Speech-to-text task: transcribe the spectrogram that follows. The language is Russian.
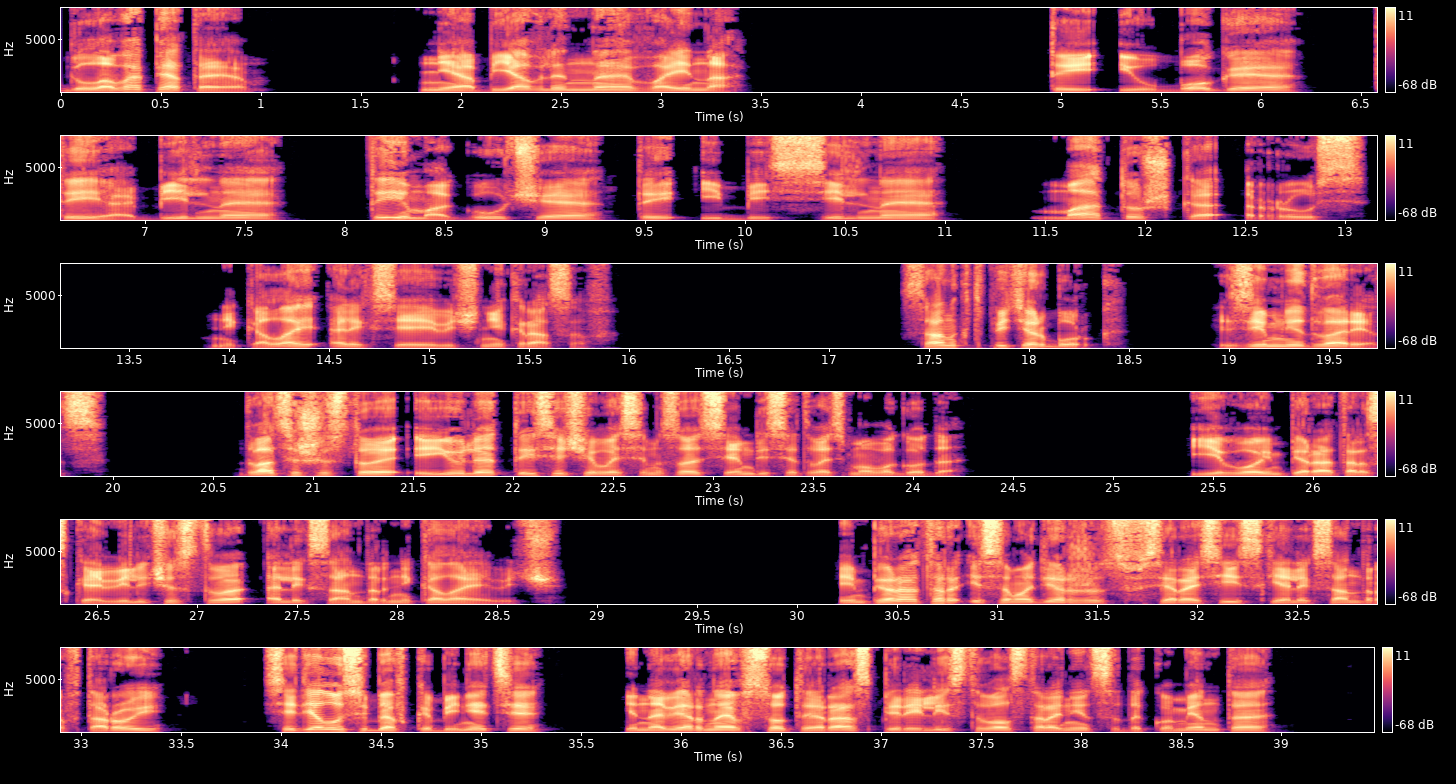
Глава пятая. Необъявленная война. Ты и убогая, ты и обильная, ты и могучая, ты и бессильная, матушка Русь. Николай Алексеевич Некрасов. Санкт-Петербург. Зимний дворец. 26 июля 1878 года. Его императорское величество Александр Николаевич. Император и самодержец всероссийский Александр II сидел у себя в кабинете и, наверное, в сотый раз перелистывал страницы документа,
